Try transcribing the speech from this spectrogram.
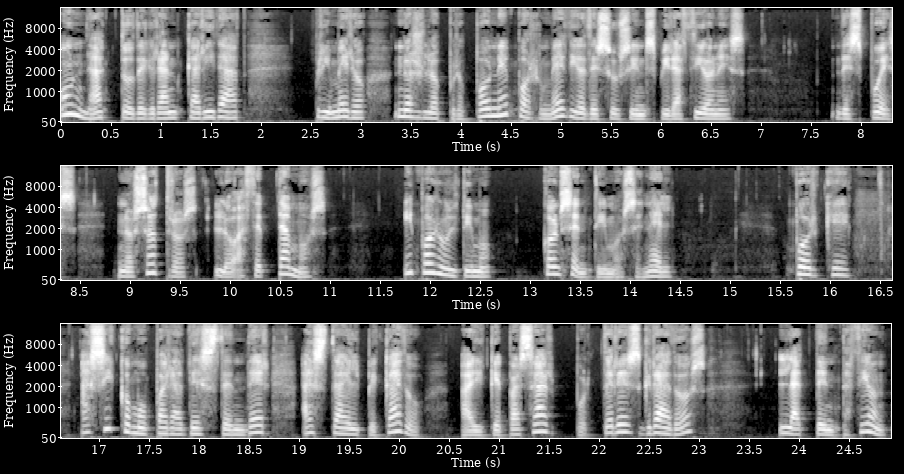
un acto de gran caridad, primero nos lo propone por medio de sus inspiraciones. Después, nosotros lo aceptamos y por último, consentimos en él. Porque, así como para descender hasta el pecado hay que pasar por tres grados, la tentación,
